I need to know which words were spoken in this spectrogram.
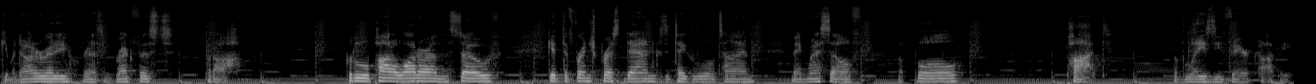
get my daughter ready. We're going to have some breakfast. Put a put a little pot of water on the stove. Get the French press down because it takes a little time. Make myself a full pot of Lazy Fair coffee.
